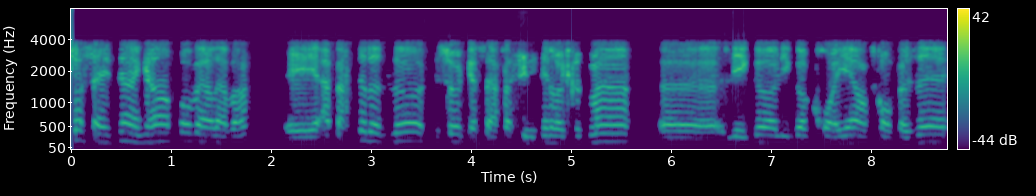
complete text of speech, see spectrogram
ça, ça a été un grand pas vers l'avant. Et à partir de là, c'est sûr que ça a facilité le recrutement. Euh, les gars, les gars croyaient en ce qu'on faisait.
